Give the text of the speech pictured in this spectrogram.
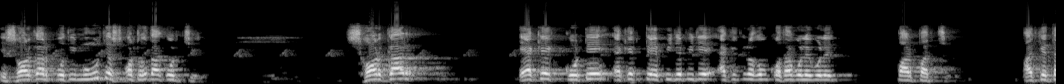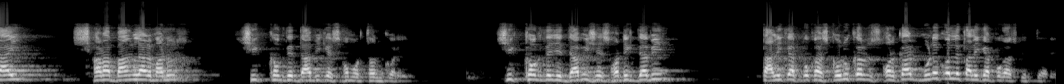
এই সরকার প্রতি মুহূর্তে সঠতা করছে। সরকার এক এক কোটে এক একটা এপিডেপিডে এক এক রকম কথা বলে বলে পার পাচ্ছে। আজকে তাই সারা বাংলার মানুষ শিক্ষকদের দাবিকে সমর্থন করে। শিক্ষকদের যে দাবি, সে সঠিক দাবি, তালিকা প্রকাশ করুক, কারণ সরকার মনে করলে তালিকা প্রকাশ করতে হবে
